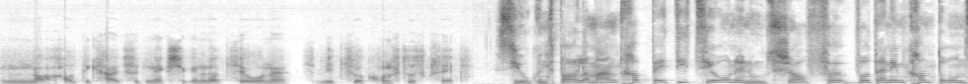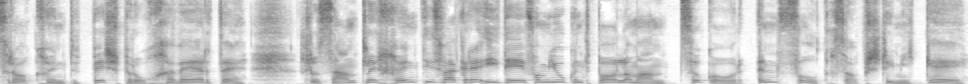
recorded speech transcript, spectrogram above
Nachhaltigkeit für die nächsten Generationen, wie die Zukunft aussieht. Das Jugendparlament kann Petitionen ausschaffen, die dann im Kantonsrat besprochen werden Schlussendlich könnte es wegen einer Idee vom Jugendparlament sogar eine Volksabstimmung geben.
